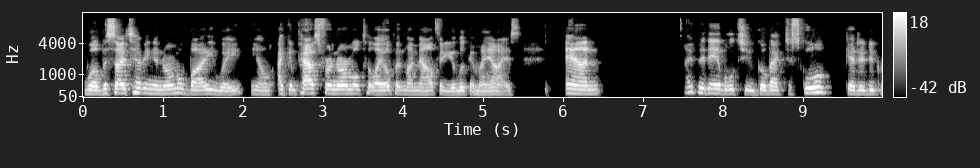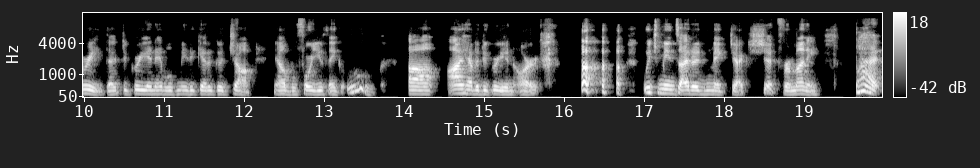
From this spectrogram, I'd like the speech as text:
Well, besides having a normal body weight, you know, I can pass for normal till I open my mouth or you look in my eyes. And I've been able to go back to school, get a degree. That degree enabled me to get a good job. Now, before you think, ooh, uh, I have a degree in art. which means I didn't make jack shit for money. But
